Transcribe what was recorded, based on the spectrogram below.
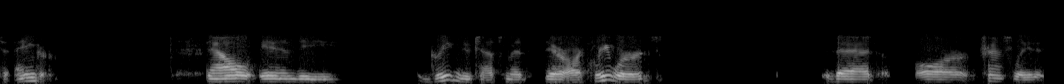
to anger. Now, in the Greek New Testament, there are three words that are translated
